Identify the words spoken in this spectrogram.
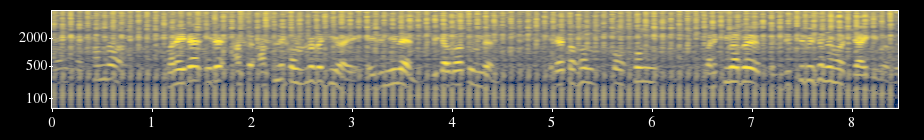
very good, সুন্দর মানে এটা এটা আস- আসলে কন্ট্রোলটা কি হয়? এই যে নিলেন বিকালবেলা তুললেন এটা তখন তখন মানে কীভাবে ডিস্ট্রিবিউশনে হয় যায় কীভাবে?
